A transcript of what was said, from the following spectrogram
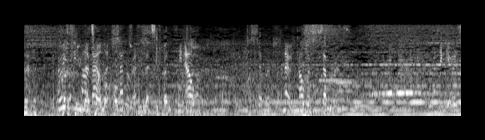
I recently Hopefully their found out time at Hogwarts will be less eventful I mean, than Al- ours. Severus, no, Albus Severus. I think it was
